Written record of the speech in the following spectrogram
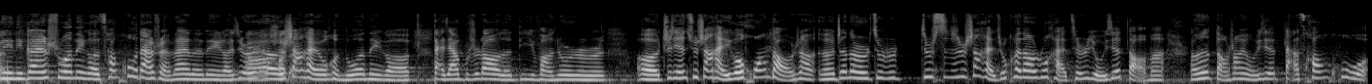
你你刚才说那个仓库大甩卖的那个，就是、呃，上海有很多那个大家不知道的地方，就是呃，之前去上海一个荒岛上，呃，真的是就是就是就是上海就快到入海，其实有一些岛嘛，然后那岛上有一些大仓库，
